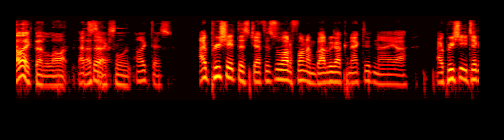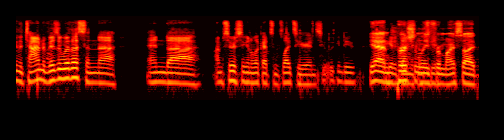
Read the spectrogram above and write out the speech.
I like that a lot. That's, That's, uh, excellent. I like this. I appreciate this, Jeff. This was a lot of fun. I'm glad we got connected, and I uh, I appreciate you taking the time to visit with us. And uh, and uh, I'm seriously gonna look at some flights here and see what we can do. Yeah, and it done to come personally, from my side,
